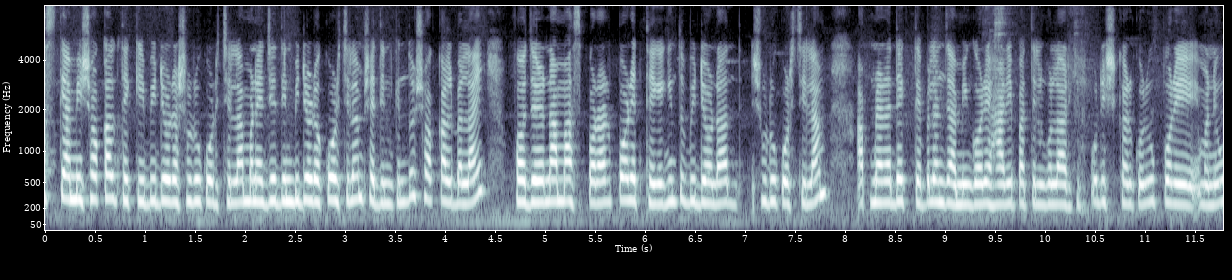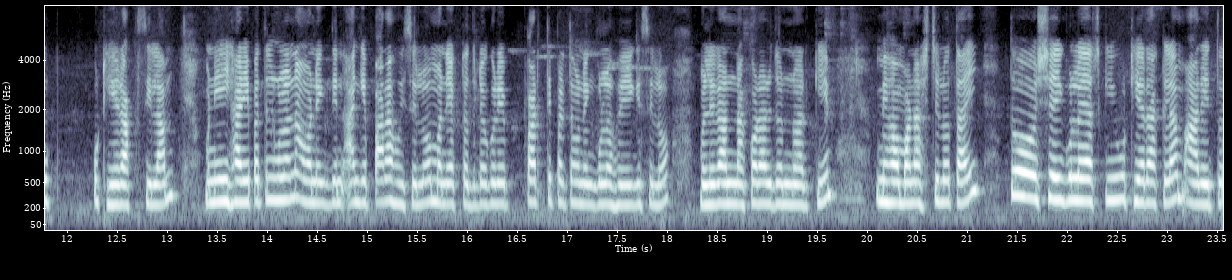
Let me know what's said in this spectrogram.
আজকে আমি সকাল থেকে ভিডিওটা শুরু করছিলাম মানে যেদিন ভিডিওটা করছিলাম সেদিন কিন্তু সকালবেলায় ফজরে নামাজ পড়ার পরের থেকে কিন্তু ভিডিওটা শুরু করছিলাম। আপনারা দেখতে পেলেন যে আমি ঘরে হাঁড়ি পাতিলগুলো আর কি পরিষ্কার করে উপরে মানে উঠিয়ে রাখছিলাম। মানে এই হাঁড়ি পাতিলগুলো না অনেক দিন আগে পারা হয়েছিল মানে একটা দুটো করে পারতে পারতে অনেকগুলো হয়ে গেছিল মানে রান্না করার জন্য আর কি। মেহমান আসছিল তাই। তো সেইগুলো আর কি উঠিয়ে রাখলাম। আর এই তো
